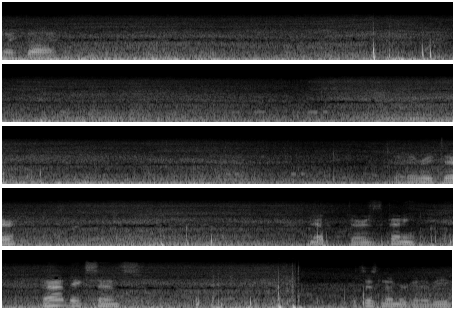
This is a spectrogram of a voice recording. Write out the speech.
I thought. It right there. Yep, there's the penny. That makes sense. What's this number gonna be?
